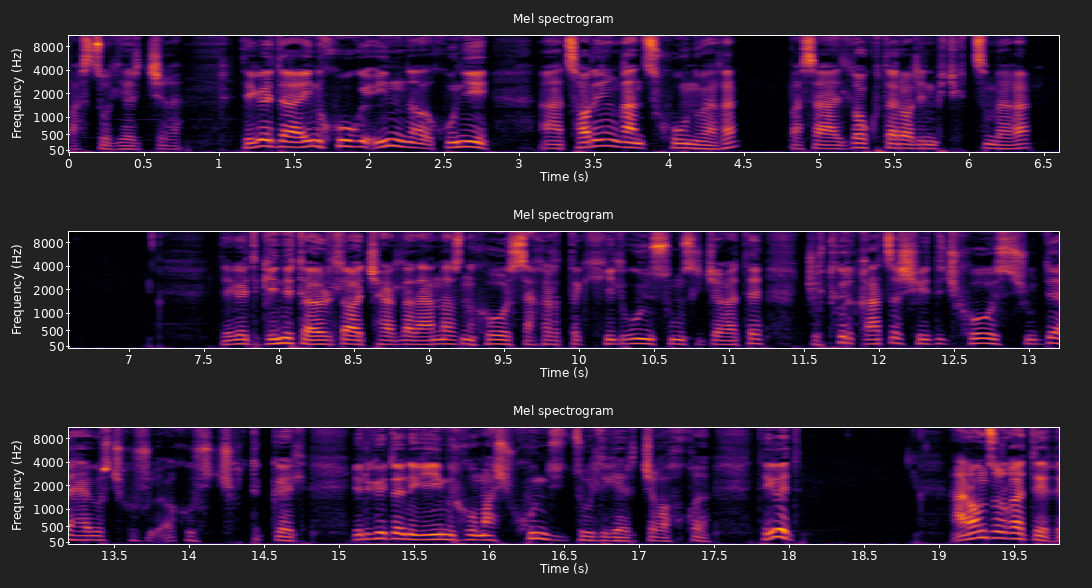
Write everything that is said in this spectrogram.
бас зүйл ярьж байгаа. Тэгээд энэ хүүг энэ хүний цорын ганц хүүн байгаа. Бас луктаар бол энэ бичигдсэн байгаа. Тэгээд гинэт орилоо чарлаад амнаас нь хөөс сахардаг хилгүүн сүнс гэж байгаа те жүтгэр газар шидэж хөөс шүдэ хавирч хөсчөгдөг гээл ерөөдөө нэг иймэрхүү маш хүнд зүйлийг ярьж байгаа байхгүй. Тэгээд 16 дээр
